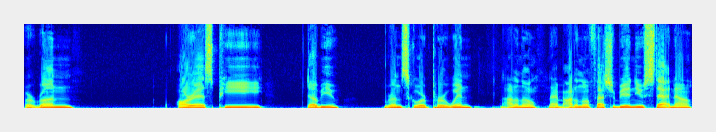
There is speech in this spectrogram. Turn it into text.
or run RSPW, run scored per win. I don't know. I don't know if that should be a new stat now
